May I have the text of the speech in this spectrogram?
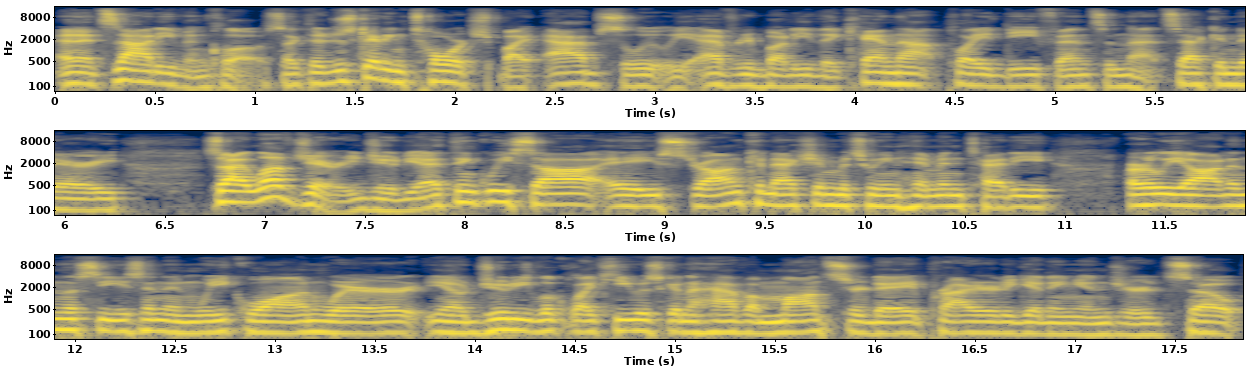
and it's not even close. Like they're just getting torched by absolutely everybody. They cannot play defense in that secondary. So I love Jerry Jeudy. I think we saw a strong connection between him and Teddy early on in the season in week one, where, you know, Jeudy looked like he was going to have a monster day prior to getting injured. So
